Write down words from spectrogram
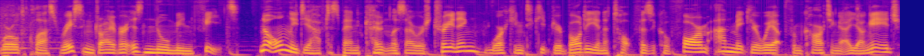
world-class racing driver is no mean feat. Not only do you have to spend countless hours training, working to keep your body in a top physical form and make your way up from karting at a young age,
